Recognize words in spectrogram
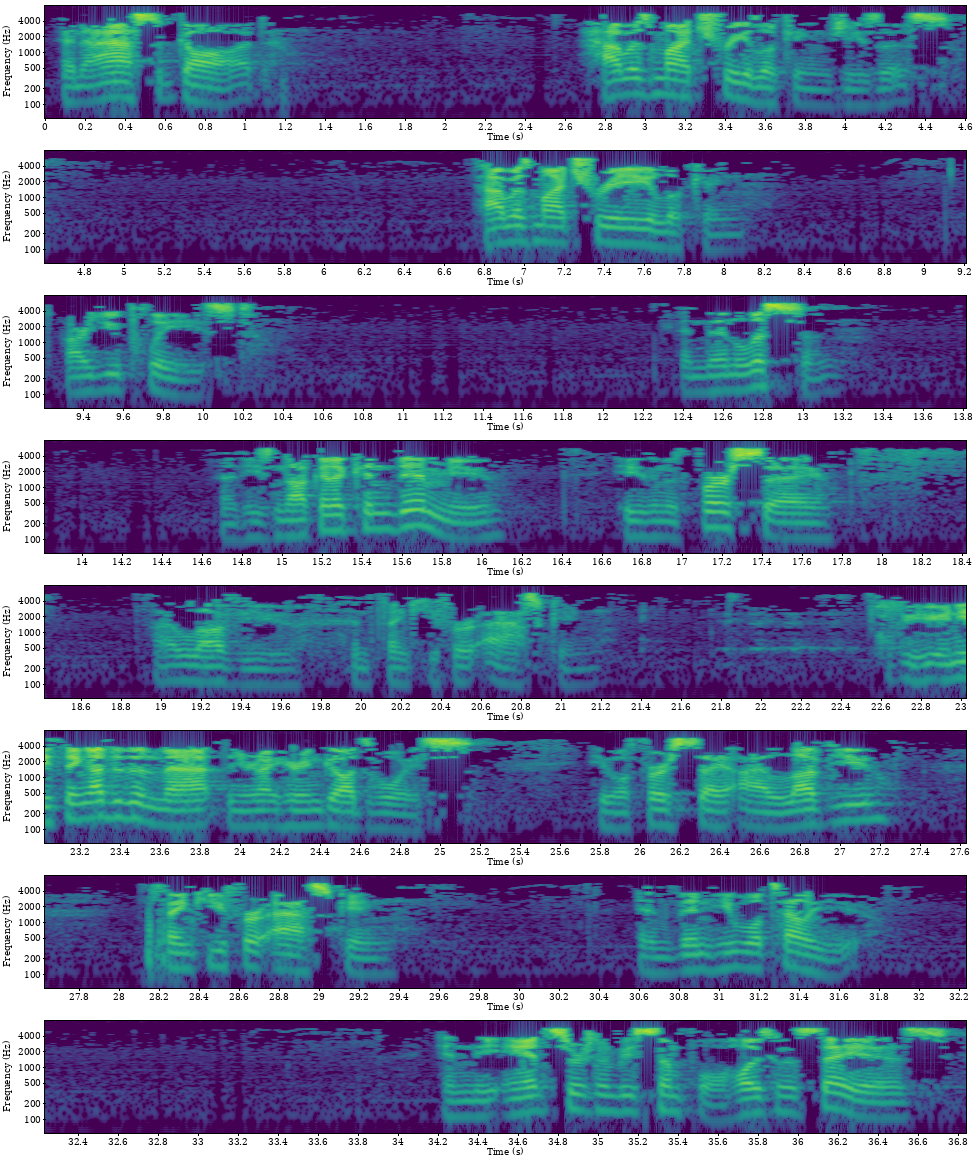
and ask God, How is my tree looking, Jesus? How is my tree looking? Are you pleased? And then listen. And he's not going to condemn you. He's going to first say, I love you and thank you for asking. If you hear anything other than that, then you're not hearing God's voice. He will first say, I love you, thank you for asking, and then he will tell you. And the answer is going to be simple. All he's going to say is,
